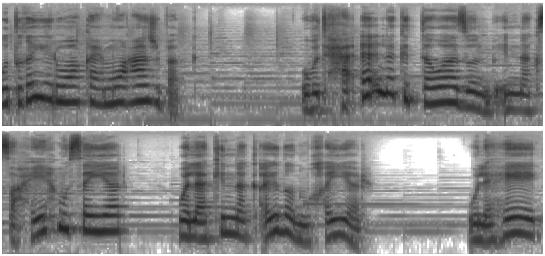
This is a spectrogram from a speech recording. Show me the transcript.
وتغير واقع مو عاجبك. وبتحقق لك التوازن بإنك صحيح مسير ولكنك أيضا مخير. ولهيك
